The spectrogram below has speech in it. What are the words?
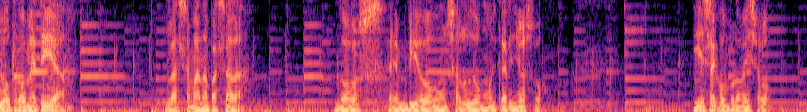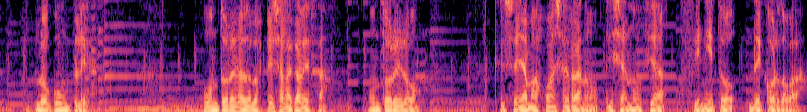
Lo prometía la semana pasada. Nos envió un saludo muy cariñoso. Y ese compromiso lo cumple un torero de los pies a la cabeza. Un torero que se llama Juan Serrano y se anuncia Finito de Córdoba.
